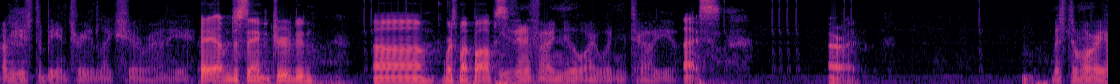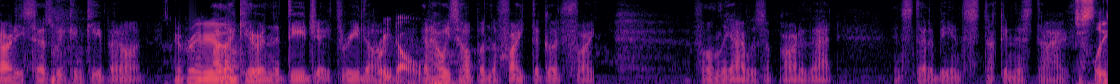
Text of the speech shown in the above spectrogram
I'm used to being treated like shit around here. Hey, I'm just saying the truth, dude. Uh, where's my pops? Even if I knew, I wouldn't tell you. Nice. All right, Mr. Moriarty says we can keep it on. good radio. I like hearing the DJ, Three Dog, Three Dog. and how he's helping to fight the good fight. If only I was a part of that, instead of being stuck in this dive. Just leave.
